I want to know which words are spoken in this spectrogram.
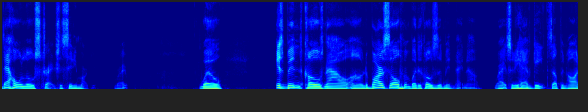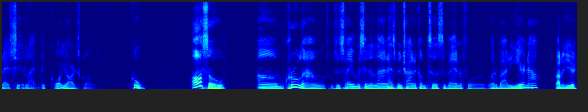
that whole little stretch is City Market, right? Well, it's been closed now. Um, the bar's still open, but it closes at midnight now, right? So they have gates up and all that shit. Like the courtyard is closed. Cool. Also, um, CRU Lounge, which is famous in Atlanta, has been trying to come to Savannah for what about a year now? About a year.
